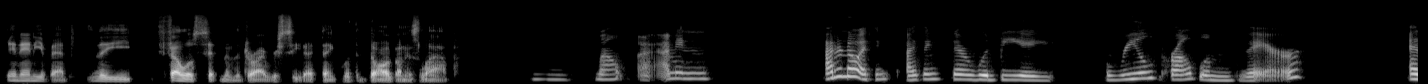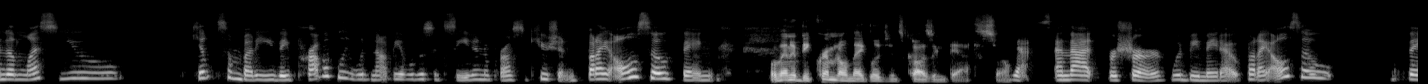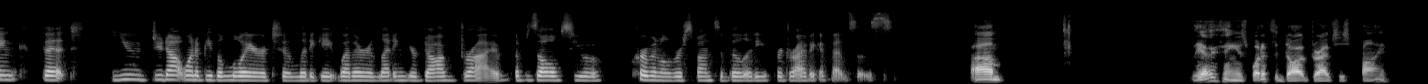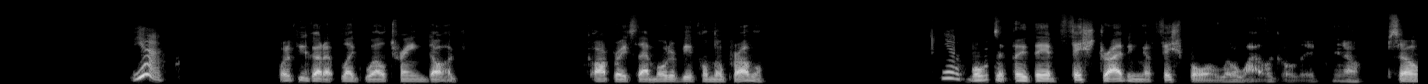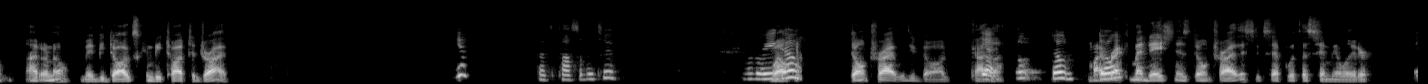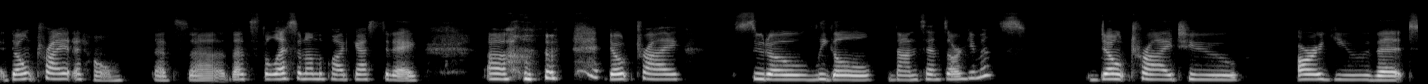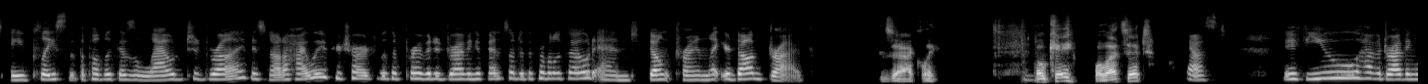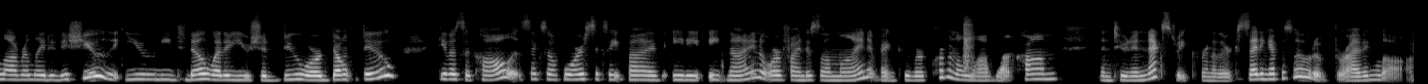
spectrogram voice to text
in any event the fellow sitting in the driver's seat i think with the dog on his lap Mm, well, I, I mean, I don't know. I think I think there would be a real problem there, and unless you killed somebody, they probably would not be able to succeed in a prosecution. But I also think well then it'd be criminal negligence causing death so yes, and that for sure would be made out. But I also think that you do not want to be the lawyer to litigate whether letting your dog drive absolves you of criminal responsibility for driving offenses. um the other thing is what if the dog drives just fine Yeah, what if you got a like well trained dog operates that motor vehicle no problem Yeah. what was it they, they had fish driving a fish bowl a little while ago they you know so i don't know maybe dogs can be taught to drive Yeah, that's possible too. Well, there you Well, go. don't try it with your dog kyla Yeah, don't don't my don't, recommendation is don't try this except with a simulator don't try it at home. That's uh that's the lesson on the podcast today. Uh, don't try pseudo legal nonsense arguments. Don't try to argue that a place that the public is allowed to drive is not a highway if you're charged with a prohibited driving offense under the criminal code and don't try and let your dog drive. Exactly Mm. okay well that's it podcast. If you have a driving law related issue that you need to know whether you should do or don't do, give us a call at 604 685 8889 or find us online at vancouvercriminallaw.com and tune in next week for another exciting episode of Driving Law.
